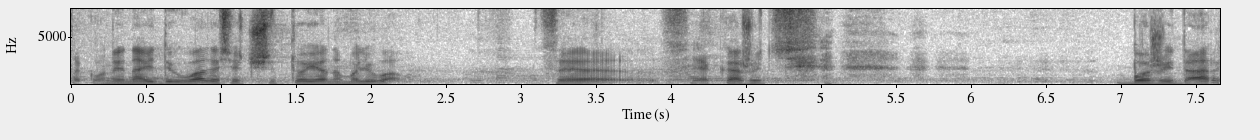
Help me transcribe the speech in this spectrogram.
так вони навіть дивувалися, чи то я намалював. Це, як кажуть, Божий дар.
